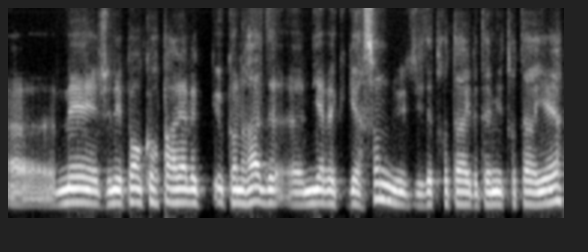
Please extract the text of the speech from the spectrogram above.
Euh, mais je n'ai pas encore parlé avec Conrad euh, ni avec Gerson. Il était trop tard, il a terminé trop tard hier.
